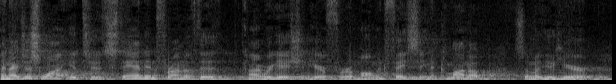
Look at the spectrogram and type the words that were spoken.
And I just want you to stand in front of the congregation here for a moment, facing them. Come on up, some of you here.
